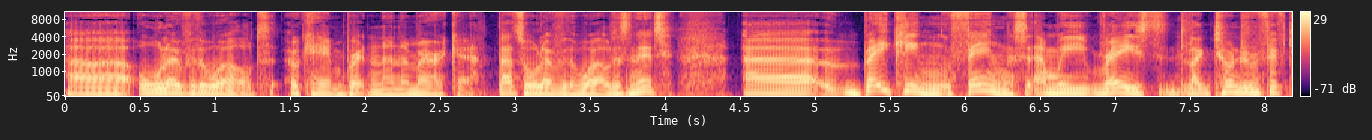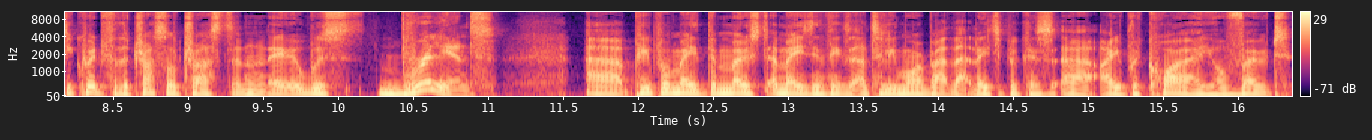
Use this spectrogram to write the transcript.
uh, all over the world. Okay, in Britain and America. That's all over the world, isn't it? Uh, baking things. And we raised like 250 quid for the Trussell Trust, and it was brilliant. Uh, people made the most amazing things. I'll tell you more about that later because uh, I require your vote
